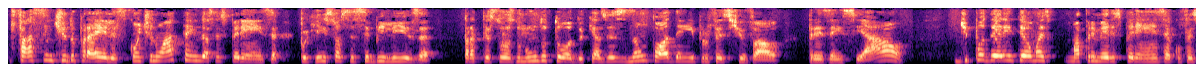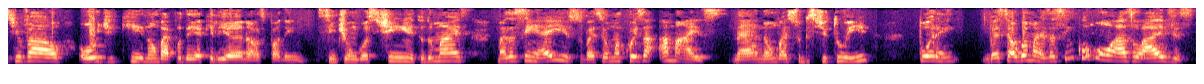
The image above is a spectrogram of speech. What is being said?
faz sentido para eles continuar tendo essa experiência, porque isso acessibiliza para pessoas no mundo todo que às vezes não podem ir para o festival presencial, de poderem ter uma, uma primeira experiência com o festival, ou de que não vai poder ir aquele ano, elas podem sentir um gostinho e tudo mais. Mas assim, é isso, vai ser uma coisa a mais, né? Não vai substituir, porém, vai ser algo a mais. Assim como as lives,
